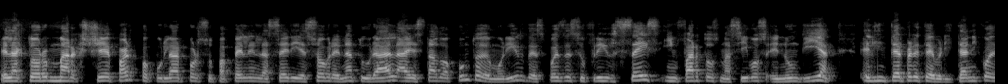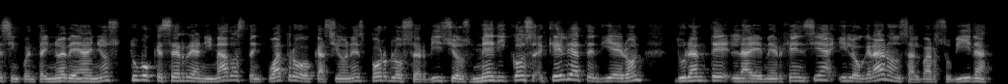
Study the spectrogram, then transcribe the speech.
El actor Mark Shepard, popular por su papel en la serie Sobrenatural, ha estado a punto de morir después de sufrir seis infartos masivos en un día. El intérprete británico de 59 años tuvo que ser reanimado hasta en cuatro ocasiones por los servicios médicos que le atendieron durante la emergencia y lograron salvar su vida.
